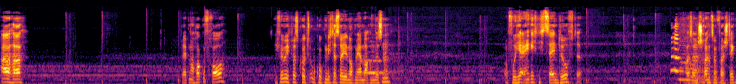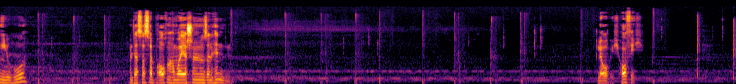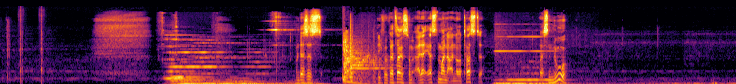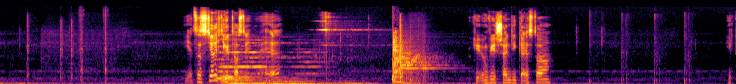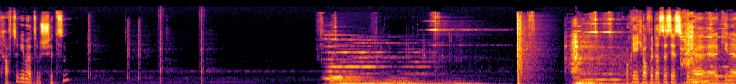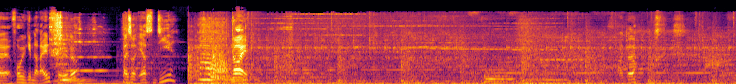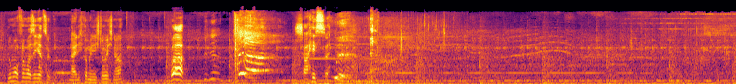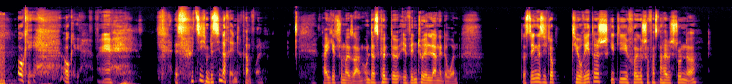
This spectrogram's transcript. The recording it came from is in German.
Aha. Bleib mal hocken, Frau. Ich will mich bloß kurz umgucken, nicht, dass wir hier noch mehr machen müssen. Obwohl hier eigentlich nichts sein dürfte. Also ein Schrank zum Verstecken, juhu. Und das, was wir brauchen, haben wir ja schon in unseren Händen. Glaube ich, hoffe ich. Das ist... Ich wollte gerade sagen, es ist zum allerersten Mal eine andere Taste. Was nur? Jetzt ist es die richtige Taste. Hä? Okay, irgendwie scheinen die Geister ihr Kraft zu geben oder zu beschützen. Okay, ich hoffe, dass das jetzt keine, äh, keine vorgegebene Reihenfolge. Also erst die. Nein! Warte. Nur mal auf Nummer sicher zu gehen. Nein, ich komme hier nicht durch, ne? Ah! Scheiße. Fühlt sich ein bisschen nach Endkampf an. Kann ich jetzt schon mal sagen. Und das könnte eventuell lange dauern. Das Ding ist, ich glaube, theoretisch geht die Folge schon fast eine halbe Stunde.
